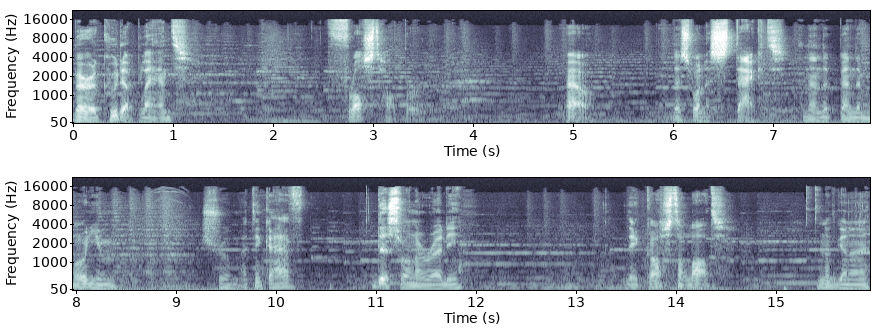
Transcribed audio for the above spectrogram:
Barracuda plant. Frosthopper. Oh. This one is stacked. And then the Pandemonium shroom. I think I have this one already. They cost a lot. I'm not gonna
